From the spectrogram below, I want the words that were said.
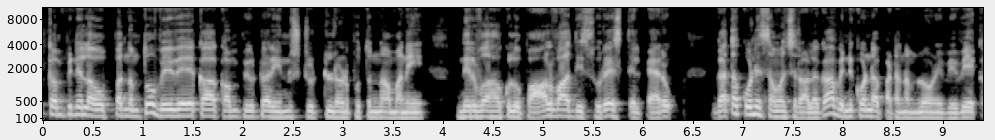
కంపెనీల ఒప్పందంతో వివేక కంప్యూటర్ ఇన్స్టిట్యూట్లు నడుపుతున్నామని నిర్వాహకులు పాల్వాది సురేష్ తెలిపారు. గత కొన్ని సంవత్సరాలుగా వెనుకొండ పట్టణంలోని వివేక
